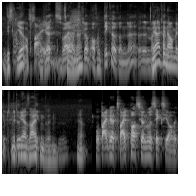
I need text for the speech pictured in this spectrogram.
wisst ihr, ob es Zwei. Ja, zwei, Zwei, und ne? ich glaube auch einen dickeren, ne? Äh, man Ja, kann- genau, mit, mit mehr Seiten drin. Ja. Wobei der Zweitpass ja nur sechs Jahre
